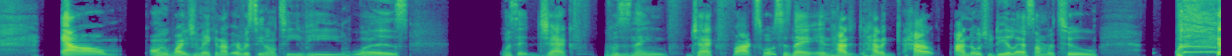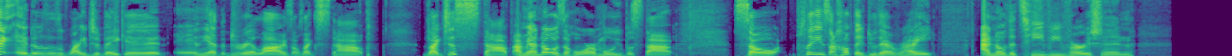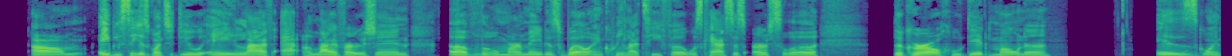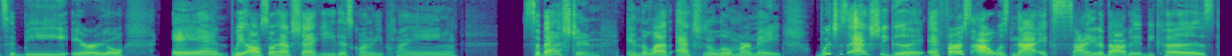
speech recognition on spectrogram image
um, only white Jamaican I've ever seen on TV was was it Jack? What's his name? Jack Fox. What was his name? And how did how did how I know what you did last summer too. and it was this white Jamaican, and he had the dreadlocks. I was like, stop. Like, just stop. I mean, I know it was a horror movie, but stop. So please, I hope they do that right. I know the TV version. Um, ABC is going to do a live a live version of Little Mermaid as well, and Queen Latifah was cast as Ursula. The girl who did Moana is going to be Ariel, and we also have Shaggy that's going to be playing Sebastian in the live action of Little Mermaid, which is actually good. At first, I was not excited about it because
